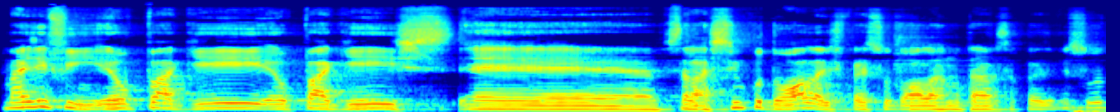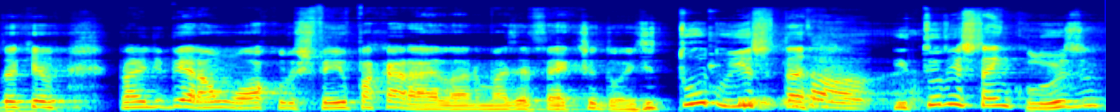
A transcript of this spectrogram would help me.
mas enfim, eu paguei, eu paguei, é, sei lá, 5 dólares, parece que o dólar não tava essa coisa absurda, que, pra liberar um óculos feio pra caralho lá no Mass Effect 2. E tudo isso tá, então, e tudo isso tá incluso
